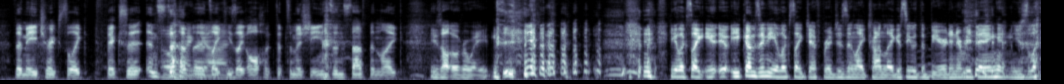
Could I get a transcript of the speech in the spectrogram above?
the matrix to like fix it and Oh stuff. my and it's like he's like all hooked up to machines and stuff and like He's all overweight. he looks like he, he comes in. He looks like Jeff Bridges in like Tron Legacy with the beard and everything. And he's like,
